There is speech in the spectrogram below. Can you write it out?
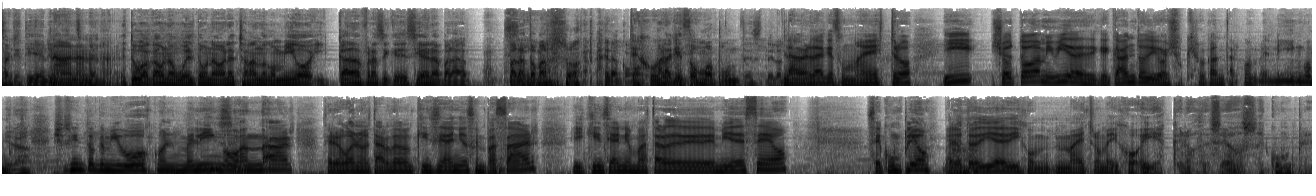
cabeza que tiene. No, no, no. Estuvo acá una vuelta, una hora charlando conmigo y cada frase que decía era para, para Sí. tomar nota. Era como, Te juro para que, que sí. apuntes de lo La que verdad que es un maestro. Y yo toda mi vida, desde que canto, digo, yo quiero cantar con Melingo. porque Mira. Yo siento que mi voz con Melingo sí. va a andar. Pero bueno, tardó 15 años en pasar. Y 15 años más tarde de, de mi deseo. Se cumplió. El otro día dijo, mi maestro me dijo, y es que los deseos se cumplen.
